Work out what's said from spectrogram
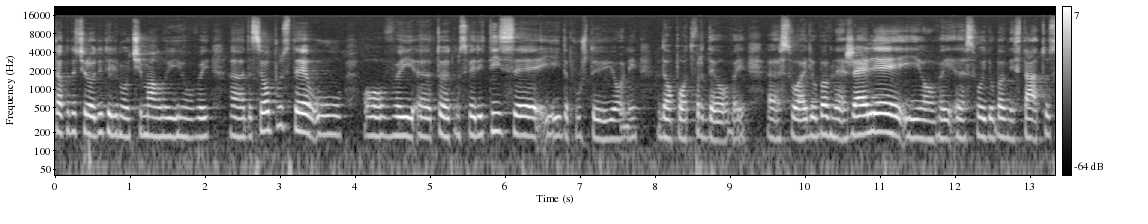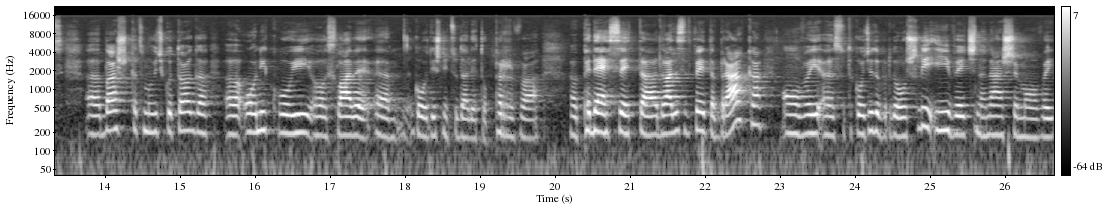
tako da će roditelji moći malo i ovaj, da se opuste u ovaj, toj atmosferi tise i da puštaju i oni da potvrde ovaj, svoje ljubavne želje i ovaj, svoj ljubavni državni status. E, baš kad smo već kod toga, e, oni koji e, slave godišnicu, da li je to prva, 50. 25. braka ovaj, su takođe dobrodošli i već na našem ovaj,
